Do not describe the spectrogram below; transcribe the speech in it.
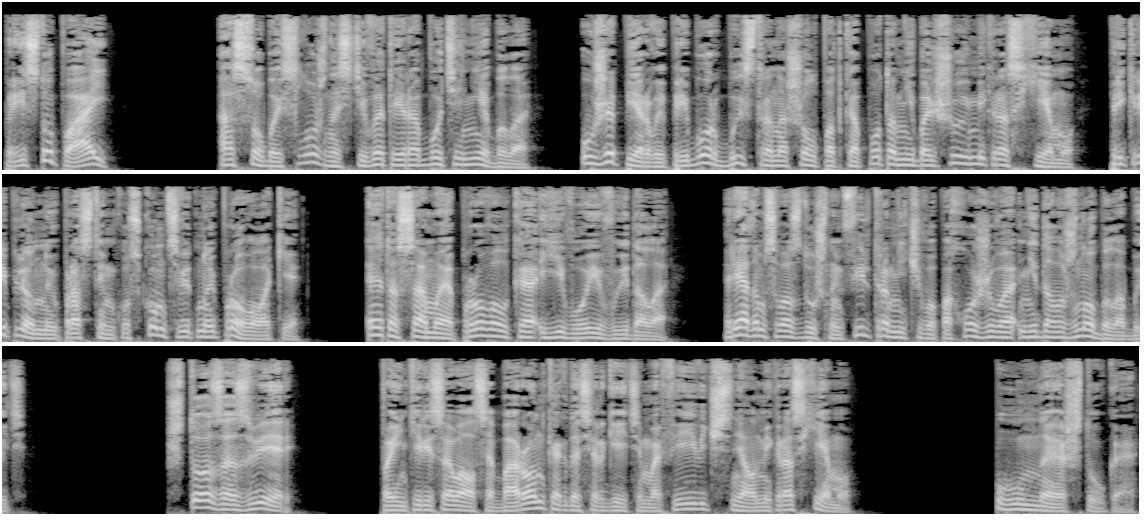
"Приступай". Особой сложности в этой работе не было. Уже первый прибор быстро нашел под капотом небольшую микросхему, прикрепленную простым куском цветной проволоки. Эта самая проволока его и выдала. Рядом с воздушным фильтром ничего похожего не должно было быть. «Что за зверь?» — поинтересовался барон, когда Сергей Тимофеевич снял микросхему. Умная штука.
